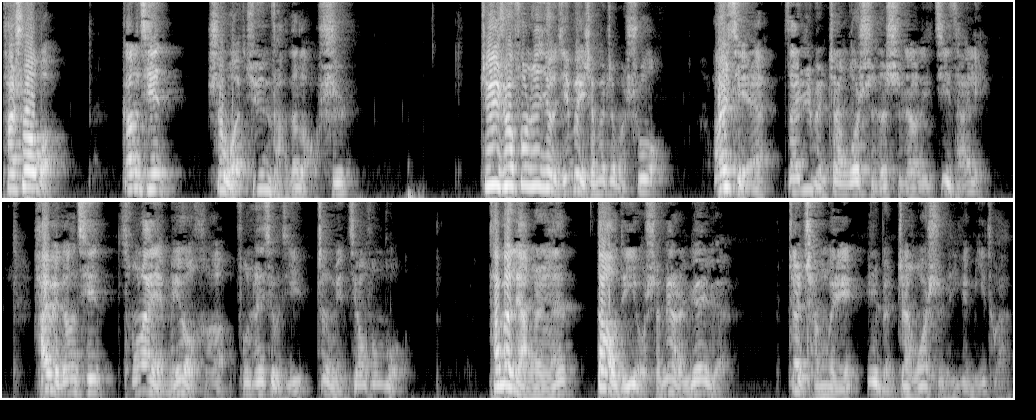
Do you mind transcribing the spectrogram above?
他说过：“钢亲是我军法的老师。”至于说丰臣秀吉为什么这么说，而且在日本战国史的史料里记载里，海北钢亲从来也没有和丰臣秀吉正面交锋过，他们两个人到底有什么样的渊源？这成为日本战国史的一个谜团。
